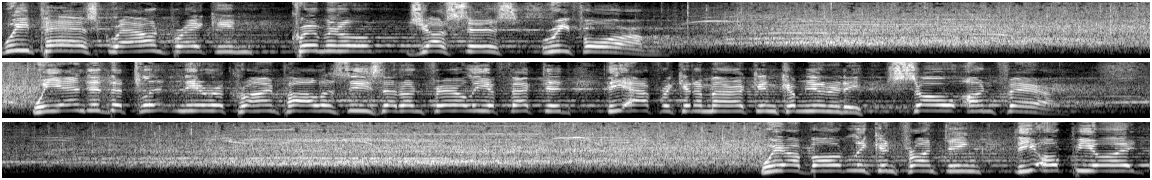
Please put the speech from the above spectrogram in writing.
we passed groundbreaking criminal justice reform. We ended the Clinton era crime policies that unfairly affected the African American community. So unfair. We are boldly confronting the opioid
